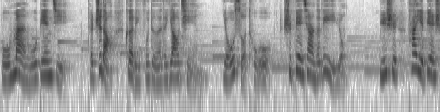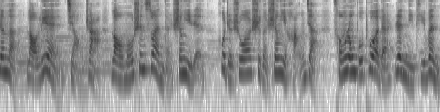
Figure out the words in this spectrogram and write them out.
不漫无边际。他知道克里福德的邀请有所图，是变相的利用。于是，他也变身了老练、狡诈、老谋深算的生意人，或者说是个生意行家。从容不迫的任你提问，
